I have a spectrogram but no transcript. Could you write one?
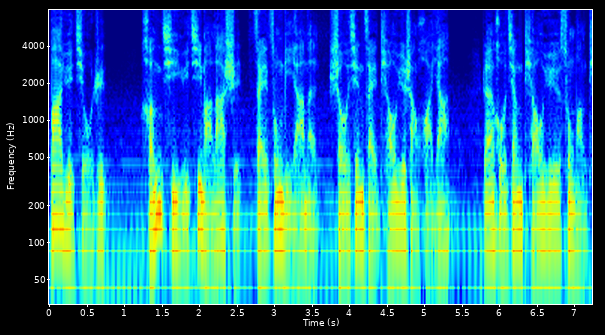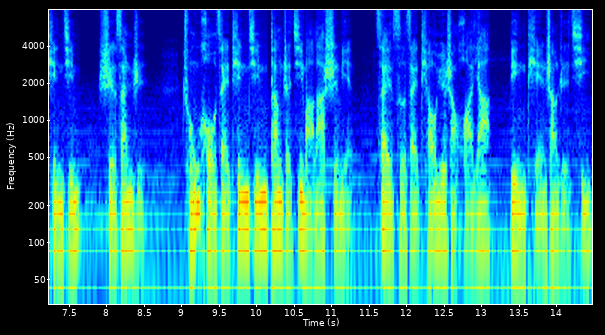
八月九日，横旗与基马拉氏在总理衙门首先在条约上画押，然后将条约送往天津。十三日，崇厚在天津当着基马拉氏面再次在条约上画押，并填上日期。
